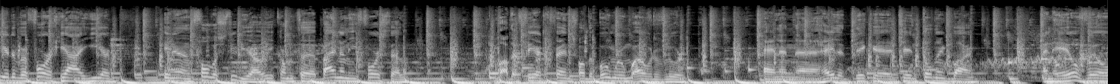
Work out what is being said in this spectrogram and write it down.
Vierden we vorig jaar hier in een volle studio. Je kan het eh, bijna niet voorstellen. We hadden 40 fans van de Boomroom over de vloer. En een eh, hele dikke gin tonic bar. En heel veel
